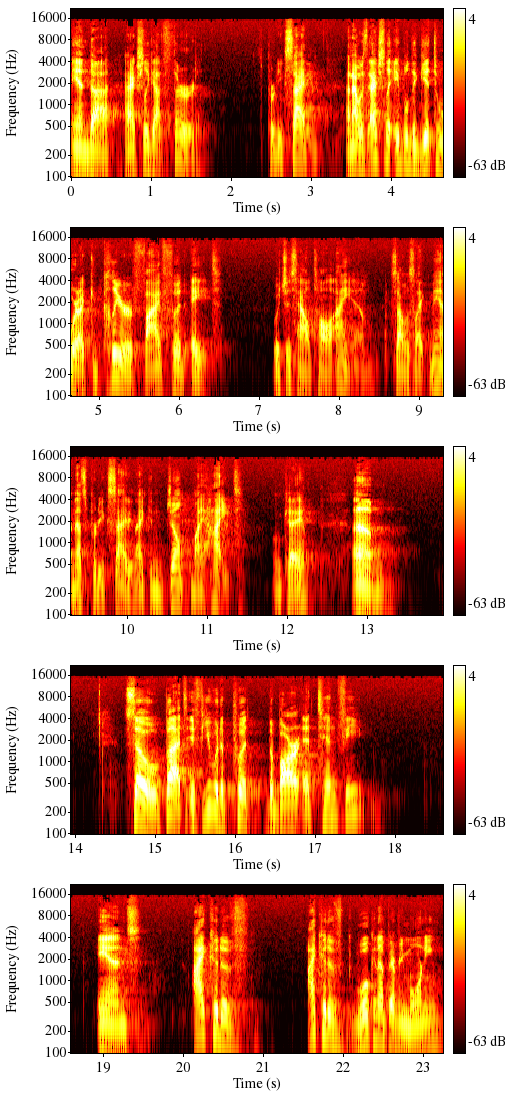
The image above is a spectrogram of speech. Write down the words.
and uh, I actually got third. It's pretty exciting. And I was actually able to get to where I could clear five foot eight, which is how tall I am. So I was like, man, that's pretty exciting. I can jump my height. Okay. Um, so, but if you would have put the bar at 10 feet, and I could have, I could have woken up every morning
